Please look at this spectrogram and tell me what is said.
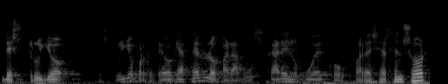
destruyo, destruyo porque tengo que hacerlo para buscar el hueco para ese ascensor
